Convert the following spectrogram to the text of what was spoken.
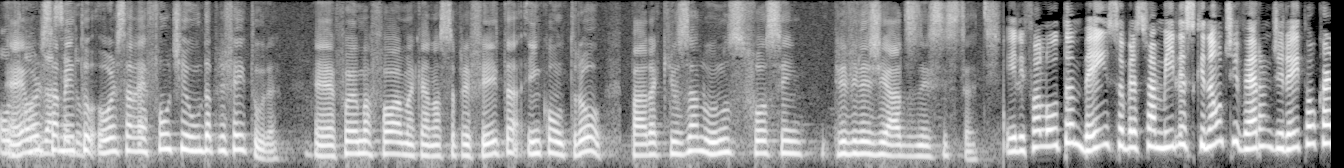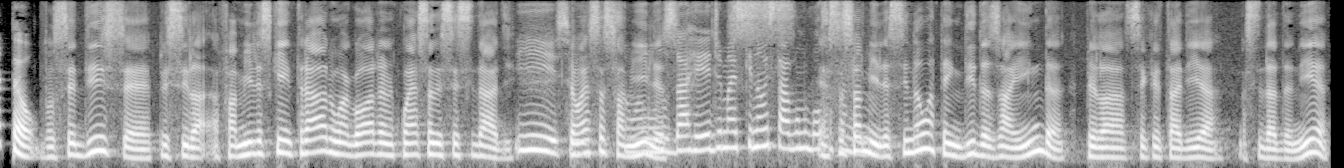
Ou, é, ou orçamento, orçamento, é fonte 1 da prefeitura. É, foi uma forma que a nossa prefeita encontrou para que os alunos fossem privilegiados nesse instante. Ele falou também sobre as famílias que não tiveram direito ao cartão. Você disse, é, Priscila, famílias que entraram agora com essa necessidade. Isso. Então essas famílias da rede, mas que não estavam no Bolsa Essas Família. famílias, se não atendidas ainda pela Secretaria da Cidadania,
